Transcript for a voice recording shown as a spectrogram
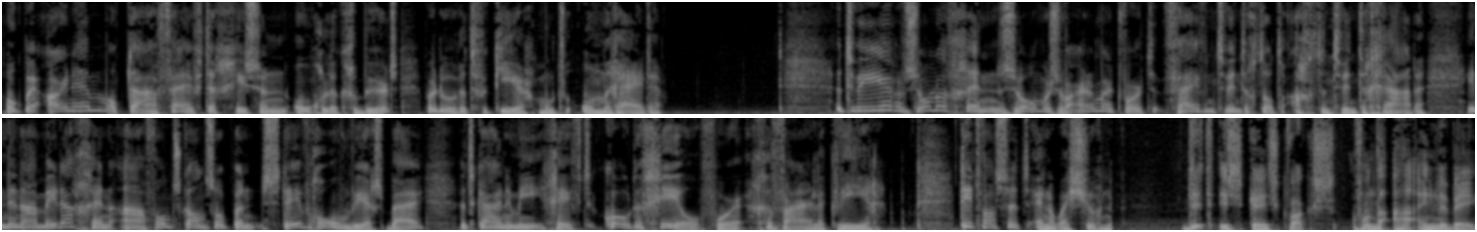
Ook bij Arnhem op de A50 is een ongeluk gebeurd... waardoor het verkeer moet omrijden. Het weer zonnig en zomers warm. Het wordt 25 tot 28 graden. In de namiddag en avond kans op een stevige onweersbui. Het KNMI geeft code geel voor gevaarlijk weer. Dit was het NOS Journal. Dit is Kees Kwaks van de ANWB.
